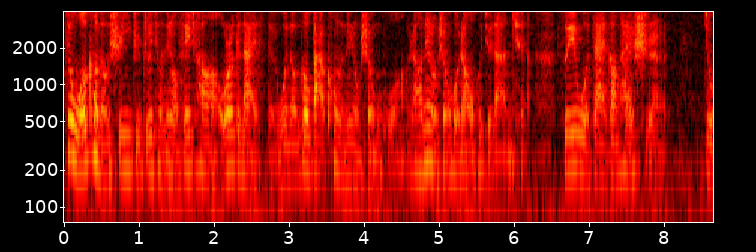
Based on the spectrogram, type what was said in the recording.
就我可能是一直追求那种非常 organized，我能够把控的那种生活，然后那种生活让我会觉得安全，所以我在刚开始就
